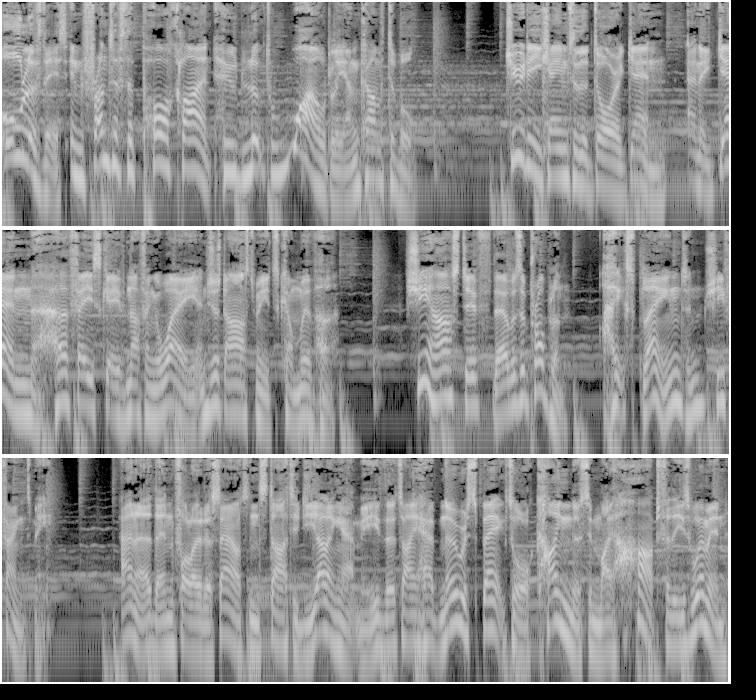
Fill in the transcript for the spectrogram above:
all of this in front of the poor client who looked wildly uncomfortable. Judy came to the door again, and again her face gave nothing away and just asked me to come with her. She asked if there was a problem. I explained and she thanked me. Anna then followed us out and started yelling at me that I had no respect or kindness in my heart for these women,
